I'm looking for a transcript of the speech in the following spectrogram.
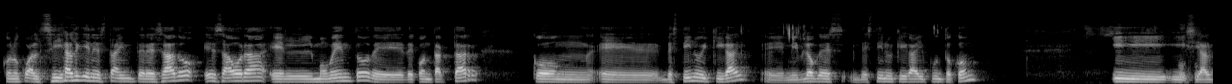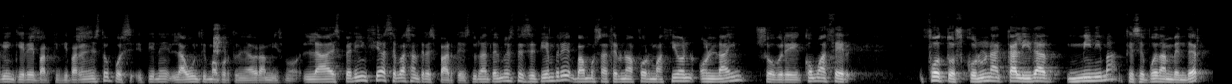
con lo cual si alguien está interesado es ahora el momento de, contactar con eh, Destino Ikigai. Eh, mi blog es destinoikigai.com y, si alguien quiere participar en esto, pues tiene la última oportunidad ahora mismo. La experiencia se basa en tres partes. Durante el mes de septiembre vamos a hacer una formación online sobre cómo hacer fotos con una calidad mínima que se puedan vender,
